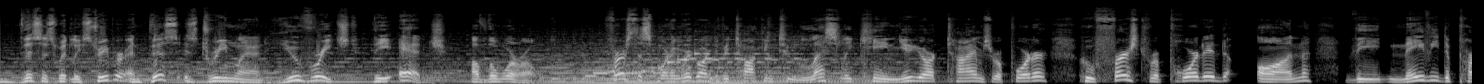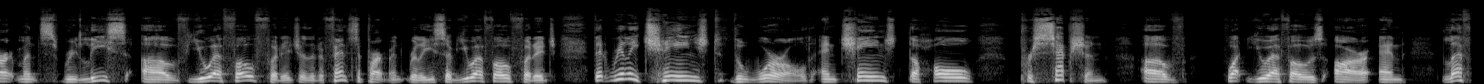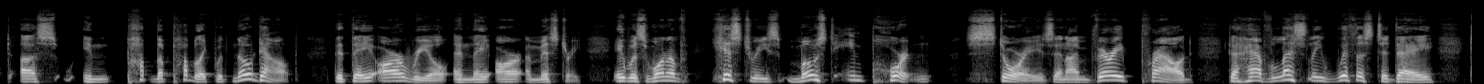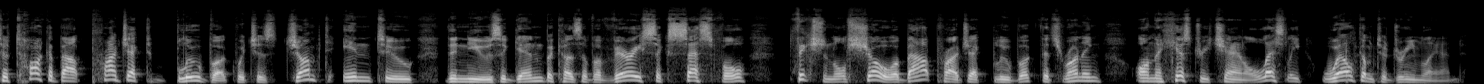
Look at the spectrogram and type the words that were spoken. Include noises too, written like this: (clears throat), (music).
This is Whitley Strieber, and this is Dreamland. You've reached the edge of the world. First, this morning, we're going to be talking to Leslie Kean, New York Times reporter, who first reported on the Navy Department's release of UFO footage, or the Defense Department release of UFO footage that really changed the world and changed the whole perception of what UFOs are and left us in the public with no doubt that they are real and they are a mystery. It was one of history's most important stories. And I'm very proud to have Leslie with us today to talk about Project Blue Book, which has jumped into the news again because of a very successful fictional show about Project Blue Book that's running on the History Channel. Leslie, welcome to Dreamland.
